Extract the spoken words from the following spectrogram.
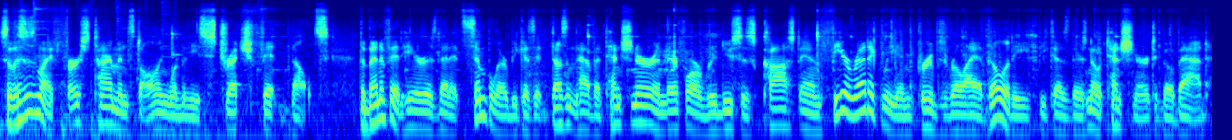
So this is my first time installing one of these stretch fit belts. The benefit here is that it's simpler because it doesn't have a tensioner and therefore reduces cost and theoretically improves reliability because there's no tensioner to go bad.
